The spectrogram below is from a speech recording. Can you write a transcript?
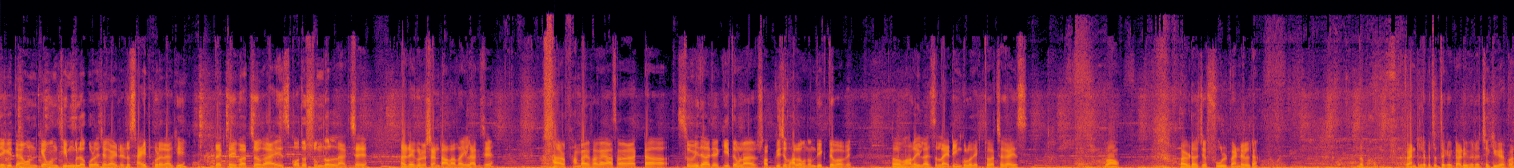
দেখি তেমন কেমন থিমগুলো করেছে। গাড়িটা একটু সাইড করে রাখি। দেখতেই পাচ্ছ গাইস কত সুন্দর লাগছে। আর ডেকোরেশনটা আলাদাই লাগছে। আর ফাঁকায় ফাঁকায় আসার একটা সুবিধা আছে কি, তোমরা সব কিছু ভালো মতন দেখতে পাবে। তো ভালোই লাগছে লাইটিংগুলো দেখতে পাচ্ছ গাইস বাও আর এটা হচ্ছে ফুল প্যান্ডেলটা। দেখো প্যান্ডেলের ভেতর থেকে গাড়ি বেরোচ্ছে, কী ব্যাপার?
